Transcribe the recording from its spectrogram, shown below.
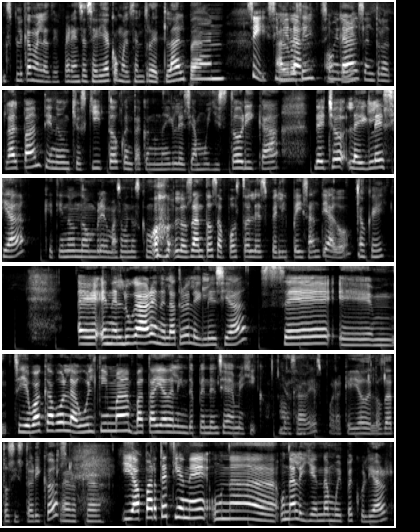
explícame las diferencias. ¿Sería como el centro de Tlalpan? Sí, ¿Algo similar, así? similar al centro de Tlalpan. Tiene un kiosquito, cuenta con una iglesia muy histórica. De hecho, la iglesia, que tiene un nombre más o menos como los santos apóstoles Felipe y Santiago, Ok. Eh, en el lugar, en el atrio de la iglesia, se, eh, se llevó a cabo la última batalla de la independencia de México, ya sabes, por aquello de los datos históricos. Claro, claro. Y aparte tiene una, una leyenda muy peculiar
